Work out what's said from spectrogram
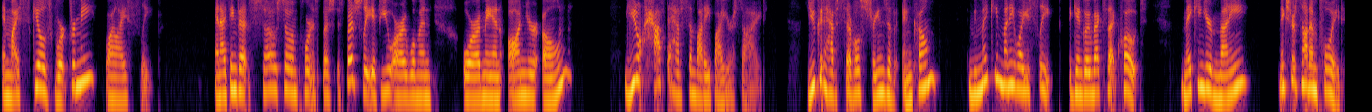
and my skills work for me while I sleep. And I think that's so, so important, especially if you are a woman or a man on your own. You don't have to have somebody by your side. You can have several streams of income and be making money while you sleep. Again, going back to that quote, making your money, make sure it's not employed.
